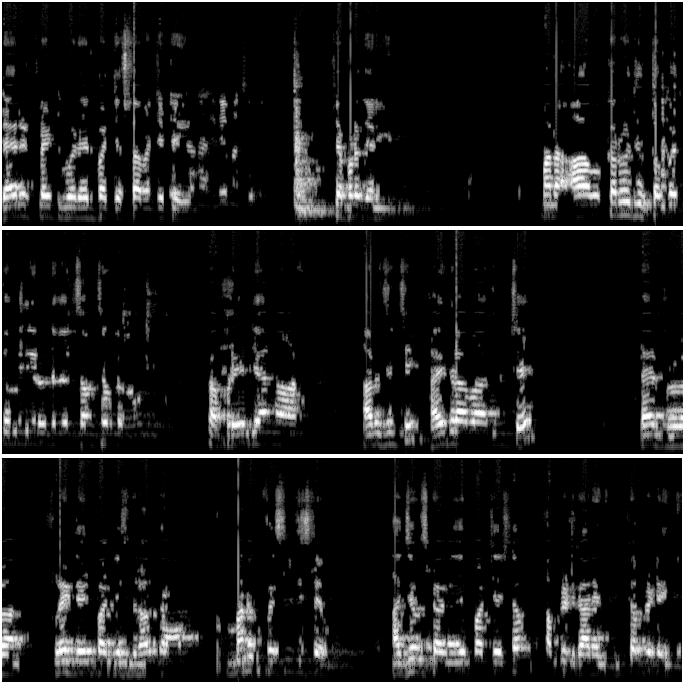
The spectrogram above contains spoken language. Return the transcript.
డైరెక్ట్ ఫ్లైట్ కూడా ఏర్పాటు చేస్తామని చెప్పి చెప్పడం జరిగింది. మన ఆ ఒక్క రోజు తొంభై తొమ్మిది రెండు వేల సంవత్సరంలో అప్పుడు ఏరియాను ఆలోచించి హైదరాబాద్ నుంచే డైరెక్టర్గా ఫ్లైట్ ఏర్పాటు చేసిన తర్వాత మనకు ఫెసిలిటీస్ లేవు. హజ్ హౌస్ ఏర్పాటు చేసాం కంప్లీట్ కాలేదు ఇన్కంప్లీట్ అయింది.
